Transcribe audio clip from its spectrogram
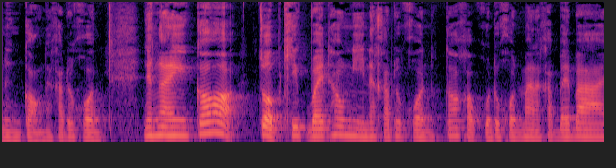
หนึ่งกล่องนะครับทุกคนยังไงก็จบคลิปไว้เท่านี้นะครับทุกคนต้องขอบคุณทุกคนมากนะครับบ๊ายบาย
